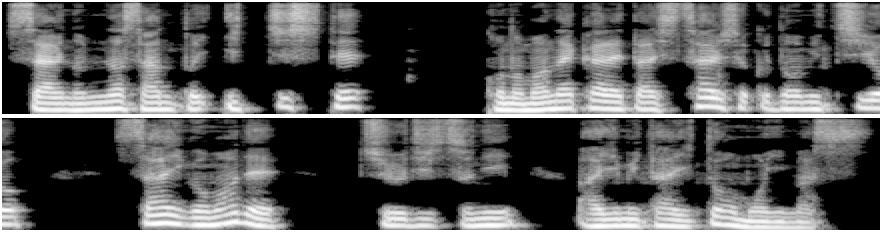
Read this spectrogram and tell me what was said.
司祭の皆さんと一致して、この招かれた司祭職の道を最後まで忠実に歩みたいと思います。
